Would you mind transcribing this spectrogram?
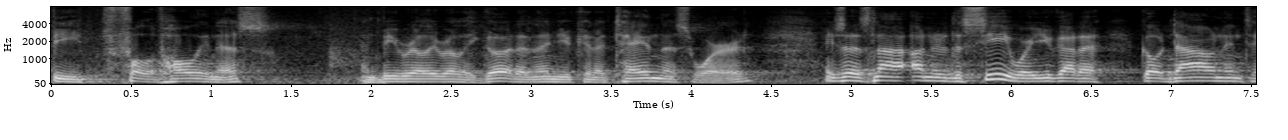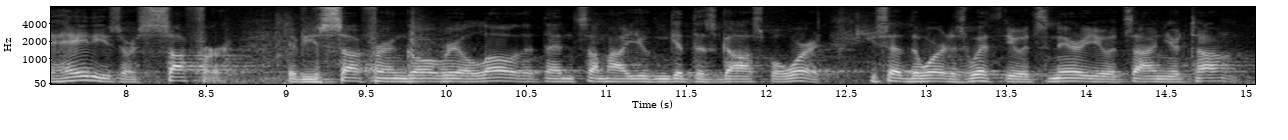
be full of holiness and be really, really good, and then you can attain this word. He says, It's not under the sea where you got to go down into Hades or suffer. If you suffer and go real low, that then somehow you can get this gospel word. He said, the word is with you, it's near you, it's on your tongue.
